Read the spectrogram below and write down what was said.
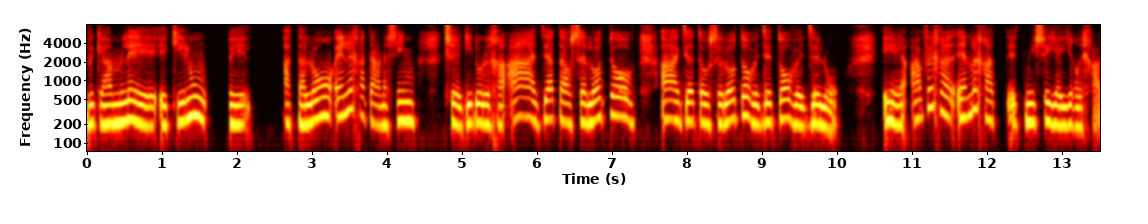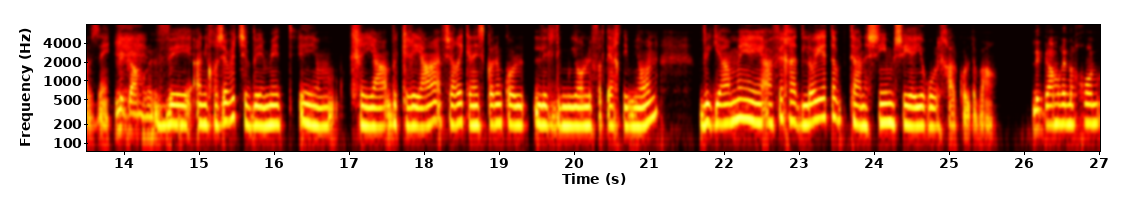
וגם ל, אה, כאילו, אה, אתה לא, אין לך את האנשים שיגידו לך, אה, את זה אתה עושה לא טוב, אה, את זה אתה עושה לא טוב, את זה טוב ואת זה לא. אה, אף אחד, אין לך את מי שיעיר לך על זה. לגמרי. ואני חושבת שבאמת אה, קריאה, בקריאה אפשר להיכנס קודם כל לדמיון, לפתח דמיון, וגם אה, אף אחד לא יהיה את האנשים שיעירו לך על כל דבר. לגמרי נכון,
